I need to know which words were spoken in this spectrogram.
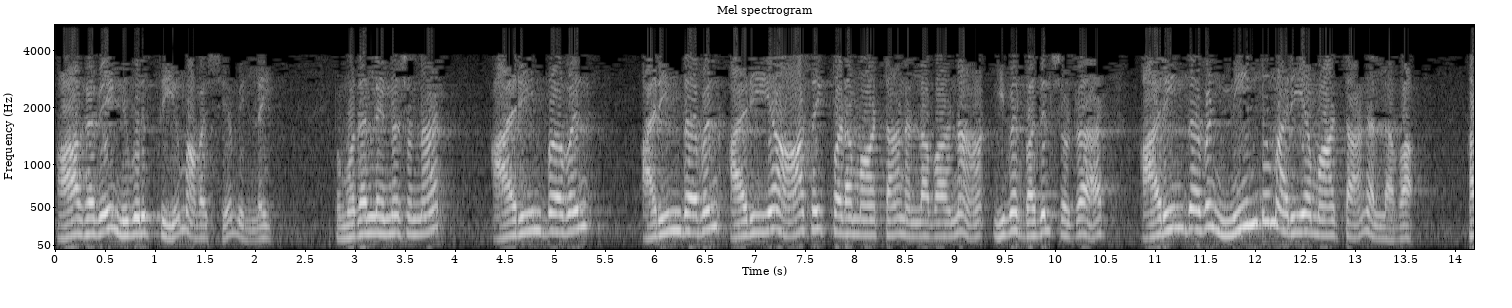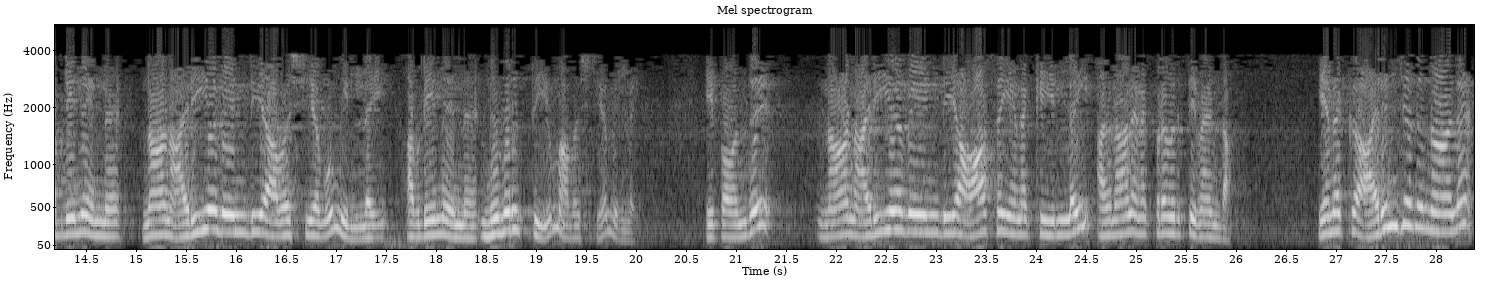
ஆகவே நிவிருத்தியும் அவசியம் இல்லை இப்ப முதல்ல என்ன சொன்னார்? அறிபவன் அறிந்தவன் அறிய ஆசைப்பட மாட்டான் அல்லவானா? இவர் பதில் சொல்றார் அறிந்தவன் மீண்டும் அறிய மாட்டான் அல்லவா? அப்படின்னு என்ன? நான் அறிய வேண்டிய அவசியமும் இல்லை. அப்படின்னு என்ன? நிவிருத்தியும் அவசியம் இல்லை. இப்ப வந்து நான் அறிய வேண்டிய ஆசை எனக்கு இல்லை அதனால எனக்கு பிரவருத்தி வேண்டாம். எனக்கு அறிஞ்சதுனால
